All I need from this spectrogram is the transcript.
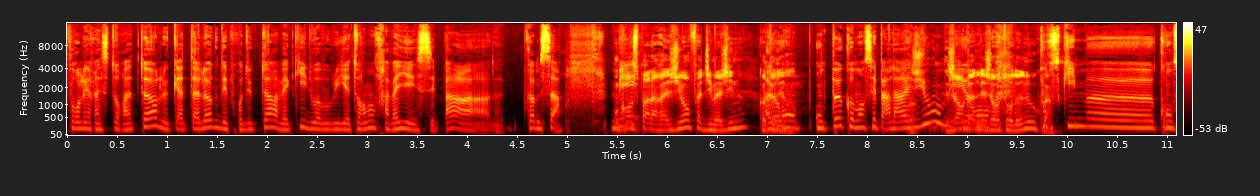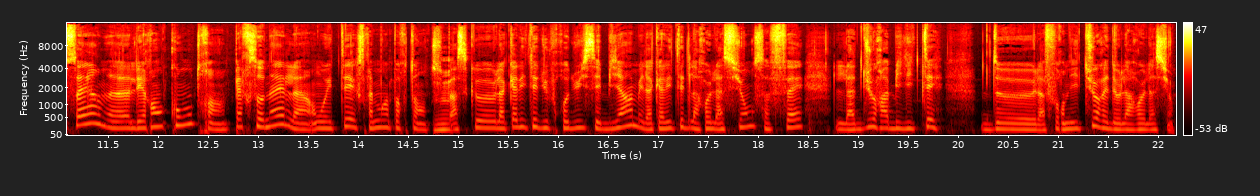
pour les restaurateurs le catalogue des producteurs avec qui ils doivent obligatoirement travailler. C'est pas comme ça. On commence par la région, en fait, j'imagine. On, on, peut commencer par la région. Les gens regardent les gens autour de nous. Quoi. Pour ce qui me concerne, les rencontres personnelles ont été extrêmement importantes mm. parce que la qualité du produit c'est bien, mais la qualité de la relation, ça fait la durabilité de la fourniture et de la relation.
